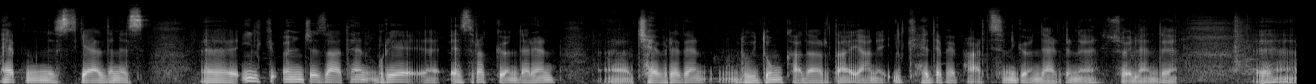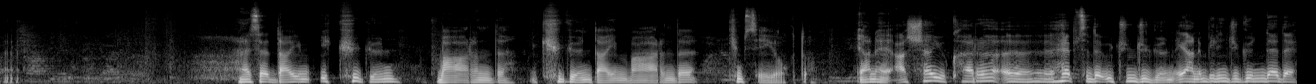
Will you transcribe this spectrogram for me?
hepiniz geldiniz. İlk önce zaten buraya ezrak gönderen çevreden duyduğum kadar da yani ilk HDP partisini gönderdiğini söylendi. Ee, mesela dayım iki gün bağırındı. İki gün dayım bağırındı. Kimse yoktu. Yani aşağı yukarı e, hepsi de üçüncü gün. Yani birinci günde de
